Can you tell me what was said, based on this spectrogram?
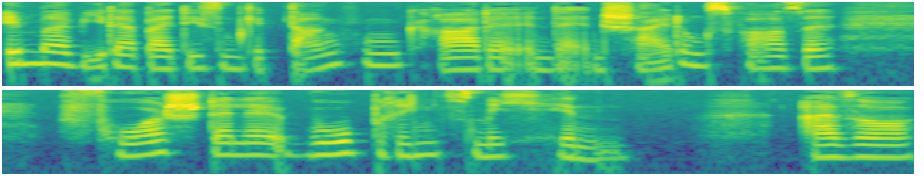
immer wieder bei diesem Gedanken, gerade in der Entscheidungsphase, vorstelle, wo es mich hin? Also,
